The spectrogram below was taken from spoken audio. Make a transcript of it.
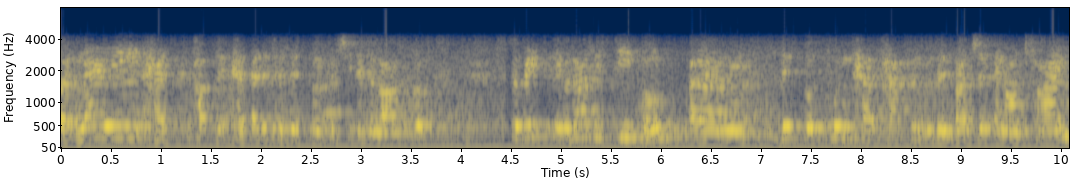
but Mary has, public, has edited this book as she did the last book. So basically, without these people, um, this book wouldn't have happened within budget and on time.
